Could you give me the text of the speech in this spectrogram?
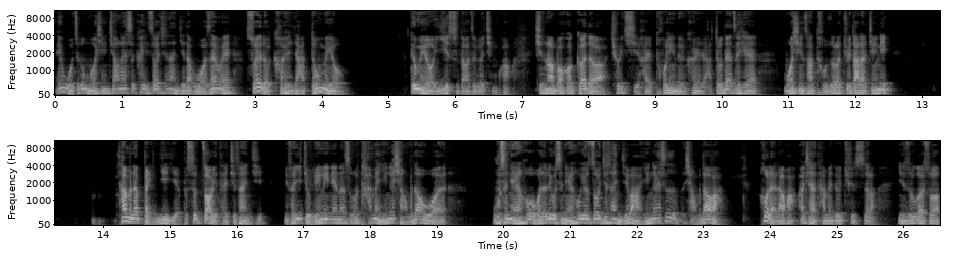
哎，我这个模型将来是可以造计算机的。我认为所有的科学家都没有都没有意识到这个情况。其中呢，包括哥德、丘奇还有图灵等科学家，都在这些模型上投入了巨大的精力。他们的本意也不是造一台计算机。你说一九零零年的时候，他们应该想不到我。五十年后或者六十年后要造计算机吧，应该是想不到吧。后来的话，而且他们都去世了。你如果说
